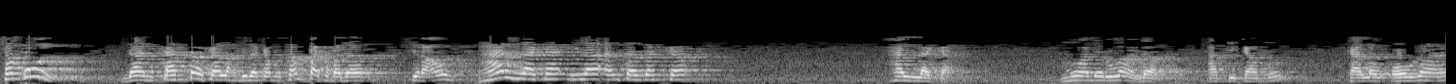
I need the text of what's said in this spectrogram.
Fakul dan katakanlah bila kamu sampai kepada Firaun, halaka ila anta zakka. Halaka. Mu ada ruang dah hati kamu kalau orang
